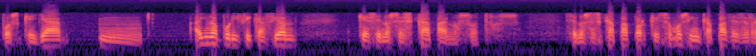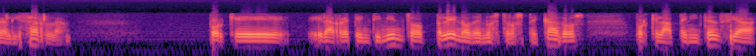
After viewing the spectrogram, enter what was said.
pues que ya mm, hay una purificación que se nos escapa a nosotros. Se nos escapa porque somos incapaces de realizarla, porque el arrepentimiento pleno de nuestros pecados porque la penitencia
